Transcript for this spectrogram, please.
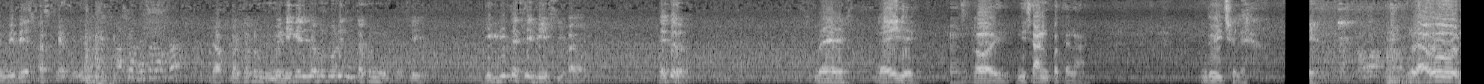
এমবিবিএস ফার্স্ট ইয়ার করে ডক্টর যখন মেডিকেল যখন বলেছি তখন সেই ডিগ্রিটা সেই বিএসসি হয়। তাই তো? বেশ এই যে ওই নিশান ফতেনা দুই ছেলে। রাহুল।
